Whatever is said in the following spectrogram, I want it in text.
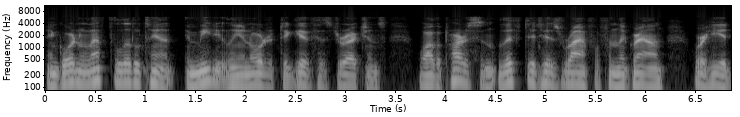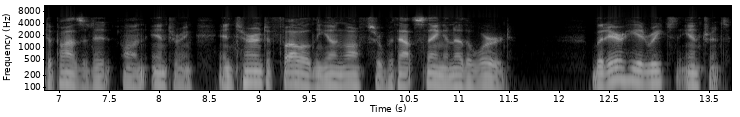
and Gordon left the little tent immediately in order to give his directions, while the Partisan lifted his rifle from the ground where he had deposited it on entering, and turned to follow the young officer without saying another word. But ere he had reached the entrance,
